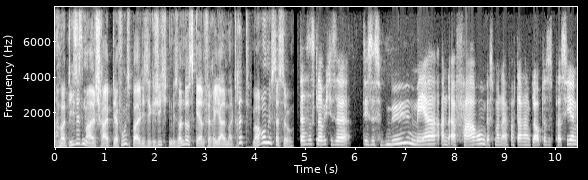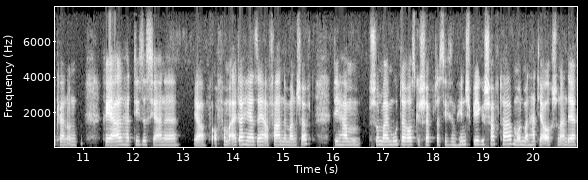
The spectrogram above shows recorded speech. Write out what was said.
aber dieses Mal schreibt der Fußball diese Geschichten besonders gern für Real Madrid. Warum ist das so? Das ist, glaube ich, dieser, dieses Mühe mehr an Erfahrung, dass man einfach daran glaubt, dass es passieren kann. Und Real hat dieses Jahr eine ja, auch vom Alter her sehr erfahrene Mannschaft. Die haben schon mal Mut daraus geschöpft, dass sie es im Hinspiel geschafft haben. Und man hat ja auch schon an der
